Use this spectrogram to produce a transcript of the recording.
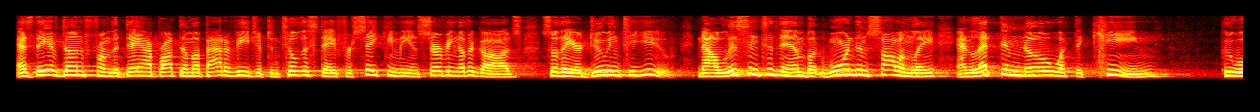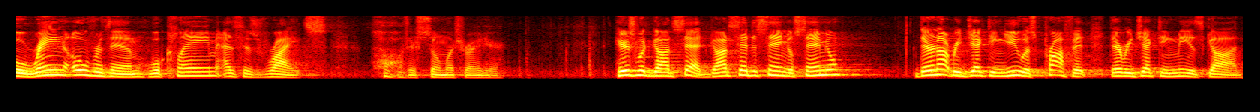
as they have done from the day i brought them up out of egypt until this day forsaking me and serving other gods so they are doing to you now listen to them but warn them solemnly and let them know what the king who will reign over them will claim as his rights. Oh, there's so much right here. Here's what God said God said to Samuel Samuel, they're not rejecting you as prophet, they're rejecting me as God.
